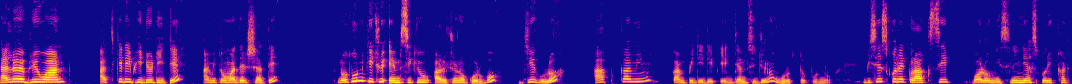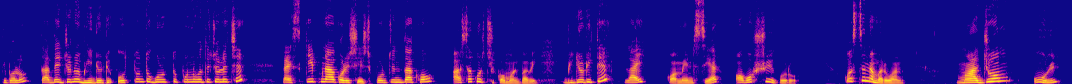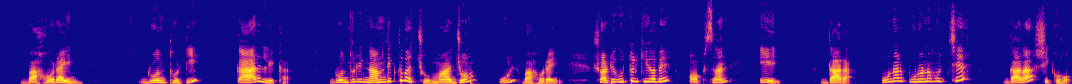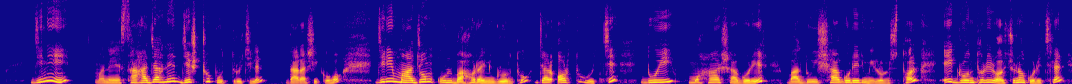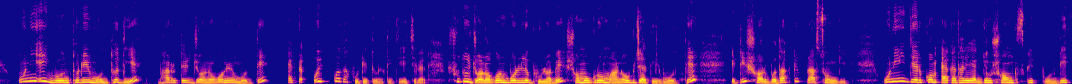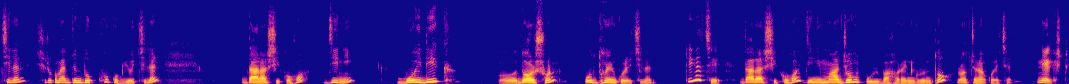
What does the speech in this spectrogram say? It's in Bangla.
হ্যালো এভরিওয়ান, আজকের এই ভিডিওটিতে আমি তোমাদের সাথে নতুন কিছু এমসিকিউ আলোচনা করব, যেগুলো আপকামিং কম্পিটিটিভ এক্সামসের জন্য গুরুত্বপূর্ণ। বিশেষ করে ক্লার্কশিপ বলো মিসলিনিয়াস পরীক্ষার্থী বলো, তাদের জন্য ভিডিওটি অত্যন্ত গুরুত্বপূর্ণ হতে চলেছে। তাই স্কিপ না করে শেষ পর্যন্ত দেখো, আশা করছি কমন পাবে। ভিডিওটিতে লাইক কমেন্ট শেয়ার অবশ্যই করো। Question number one Majma ul Bahrain, গ্রন্থটি কার লেখা? গ্রন্থটির নাম দেখতে পাচ্ছ? মাজম উল বাহরাইন। সঠিক উত্তর কী হবে? অপশান এ, দারা। ওনার পুরো নাম হচ্ছে দারা শিকোহ। যিনি মানে শাহজাহানের জ্যেষ্ঠ পুত্র ছিলেন দারা শিকোহ। যিনি মাজম উল বাহরাইন গ্রন্থ, যার অর্থ হচ্ছে দুই মহাসাগরের বা দুই সাগরের মিলনস্থল, এই গ্রন্থটি রচনা করেছিলেন। উনি এই গ্রন্থটির মধ্য দিয়ে ভারতের জনগণের মধ্যে একটা ঐক্যতা ফুটে তুলতে চেয়েছিলেন। শুধু জনগণ বললে ভুল হবে, সমগ্র মানব জাতির মধ্যে এটি সর্বদা একটি প্রাসঙ্গিক। উনি যেরকম একাধারে একজন সংস্কৃত পণ্ডিত ছিলেন, সেরকম একজন দক্ষ কবিও ছিলেন। দারাশিকহ যিনি বৈদিক দর্শন অধ্যয়ন করেছিলেন। ঠিক আছে? দারাশিকহ যিনি মাজম উল বাহরাইন গ্রন্থ রচনা করেছেন। নেক্সট।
